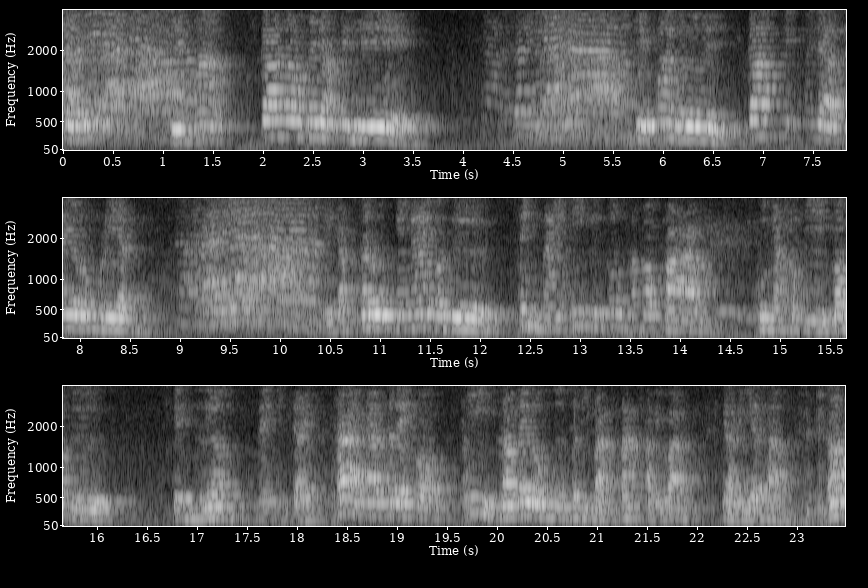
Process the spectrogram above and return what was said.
เก่งมาก การเอาขยะไปเท เก่งมากเลยการเก็บขยะในโรงเรียนนี่ครับสรุปง่ายๆก็คือ สิ่งไหนที่ขึ้นต้นคำว่าความคุณงามความดีก็คือเป็นเรื่องในจิตใจ ถ้าการแสดงออกที่เราได้ลงมือปฏิบัตินั่นเขาเรียกว่าจริยธรรมเนาะ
